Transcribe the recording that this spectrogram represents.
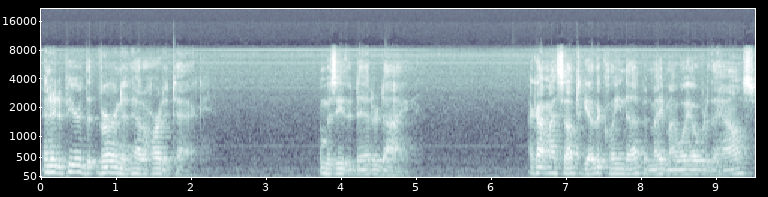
And it appeared that Vern had had a heart attack and was either dead or dying. I got myself together, cleaned up, and made my way over to the house.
